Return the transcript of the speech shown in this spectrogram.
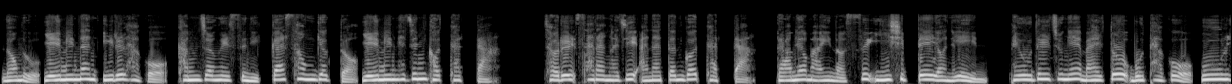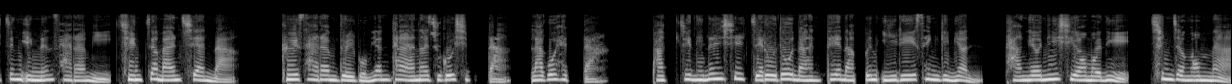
너무 예민한 일을 하고 감정을 쓰니까 성격도 예민해진 것 같다. 저를 사랑하지 않았던 것 같다. 라며 마이너스 20대 연예인 배우들 중에 말도 못하고 우울증 있는 사람이 진짜 많지 않나. 그 사람들 보면 다 안아주고 싶다. 라고 했다. 박진희는 실제로도 나한테 나쁜 일이 생기면 당연히 시어머니, 친정엄마,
